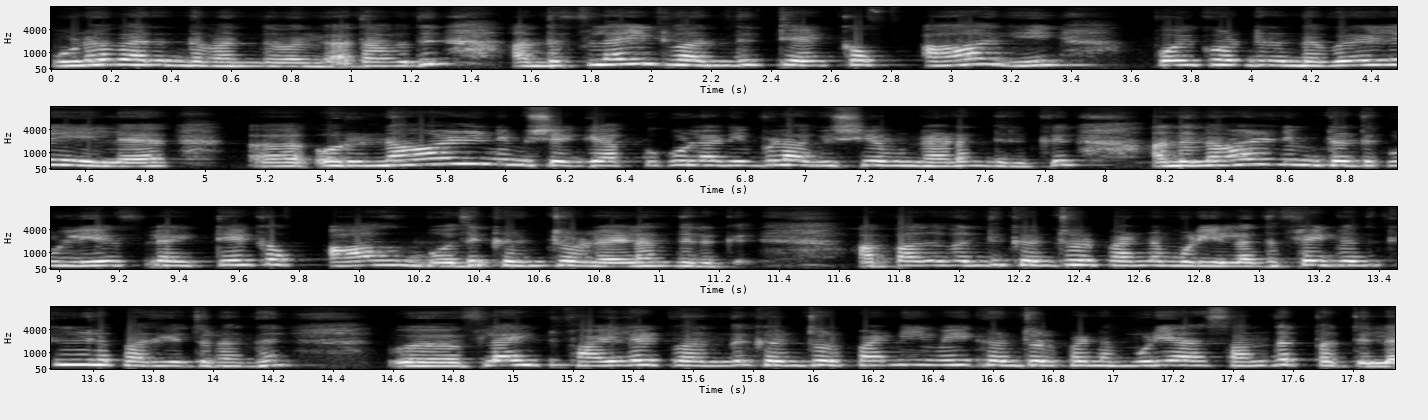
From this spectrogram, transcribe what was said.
உணவருந்த வந்தவங்க அதாவது அந்த ஃபிளைட் வந்து டேக் ஆஃப் ஆகி போய்கொண்டிருந்த வேலையில அஹ், ஒரு நாலு நிமிஷம் கேப்புக்குள்ள இவ்வளவு விஷயம் நடந்திருக்கு. அந்த நாலு நிமிஷத்துக்குள்ளேயே ஃபிளைட் டேக் ஆஃப் ஆகும்போது கண்ட்ரோல் இழந்திருக்கு. அப்ப அதை வந்து கண்ட்ரோல் பண்ண முடியல. அந்த ஃபிளைட் வந்து கீழே பதிய தொடர்ந்து ஃபிளைட் பைலட் வந்து கண்ட்ரோல் பண்ணியுமே கண்ட்ரோல் பண்ண முடியாத சந்தர்ப்பத்துல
